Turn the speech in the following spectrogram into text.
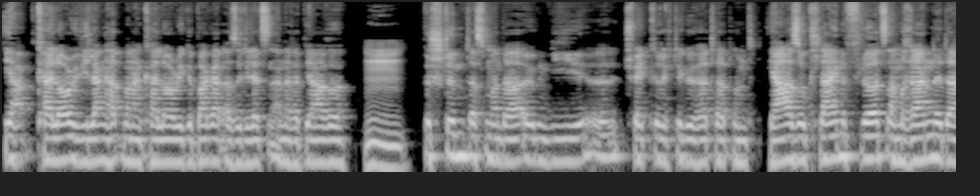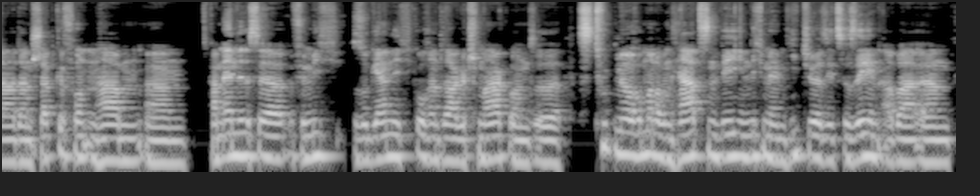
ja, Kyle Lowry, wie lange hat man an Kyle Lowry gebaggert? Also die letzten anderthalb Jahre mm. bestimmt, dass man da irgendwie äh, Trade-Gerüchte gehört hat und ja, so kleine Flirts am Rande da dann stattgefunden haben. Ähm, am Ende ist er für mich, so gern ich Goran Dragic mag und äh, es tut mir auch immer noch im Herzen weh, ihn nicht mehr im Heat-Jersey zu sehen, aber ähm,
